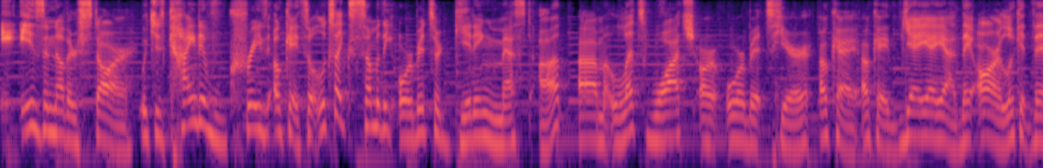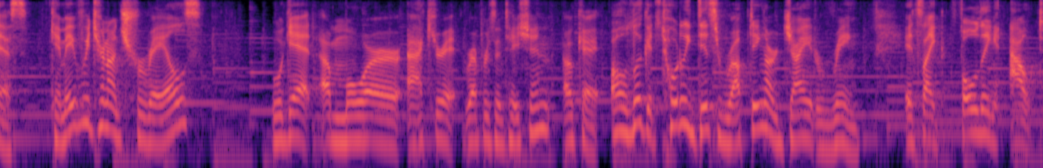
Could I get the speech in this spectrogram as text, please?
it is another star, which is kind of crazy. Okay, so it looks like some of the orbits are getting messed up. Um, let's watch our orbits here. Okay, okay. Yeah, yeah, yeah. They are. Look at this. Okay, maybe if we turn on trails, we'll get a more accurate representation. Okay. Oh, look, it's totally disrupting our giant ring. It's like folding out.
